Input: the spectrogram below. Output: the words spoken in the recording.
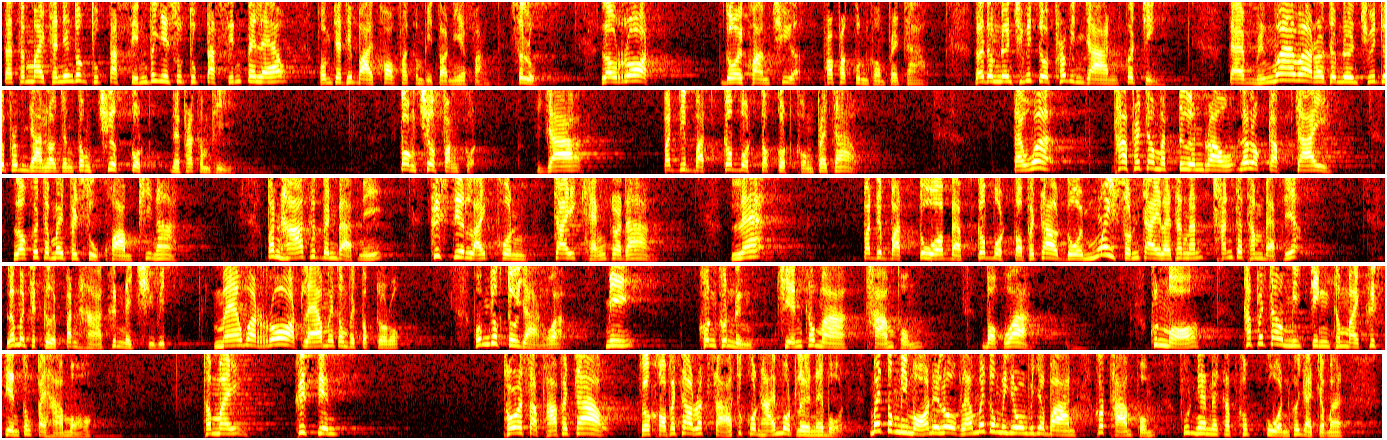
แต่ทำไมฉันยังต้องถูกตัดสิน พระเยซูถูกตัดสินไปแล้ว ผมจะอธิบายข้อพระคัมภีร์ตอนนี้ให้ฟังสรุป เรารอดโดยความเชื่อ เพราะพระคุณของพระเจ้า เราดำเนินชีวิตโดยพระวิญญาณก็จริง แต่ถึงแม้ว่าเราดำเนินชีวิตโดยพระวิญญาณเรายังต้องเชื่อกฎในพระคัมภีร์ ต้องเชื่อฟังกฎอย่าปฏิบัติกบฏต่อกฎของพระเจ้า แต่ว่าถ้าพระเจ้ามาเตือนเราแล้วเรากลับใจ เราก็จะไม่ไปสู่ความพินาศปัญหาคือเป็นแบบนี้ คริสเตียนหลายคนใจแข็งกระด้าง และ ปฏิบัติตัวแบบกบฏต่อพระเจ้าโดยไม่สนใจอะไรทั้งนั้น ฉันจะทำแบบเนี้ยแล้วมันจะเกิดปัญหาขึ้นในชีวิต แม้ว่ารอดแล้วไม่ต้องไปตกนรก ผมยกตัวอย่างว่า มีคนคนหนึ่งเขียนเข้ามาถามผม บอกว่า คุณหมอถ้าพระเจ้ามีจริงทำไมคริสเตียนต้องไปหาหมอทำไมคริสเตียนโทรศัพท์หาพระเจ้าเราขอพระเจ้ารักษาทุกคนหายหมดเลยในโบสถ์ ไม่ต้องมีหมอในโลกแล้ว ไม่ต้องมีโรงพยาบาลเขาถามผมพูดงั้นนะครับเขากวนเขาอยากจะมา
